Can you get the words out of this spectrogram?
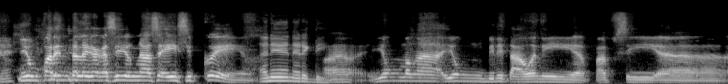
no? yung pa rin talaga kasi yung nasa isip ko eh. Ano yun, Eric D? Ah, yung mga, yung binitawan ni uh, Papsi uh,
